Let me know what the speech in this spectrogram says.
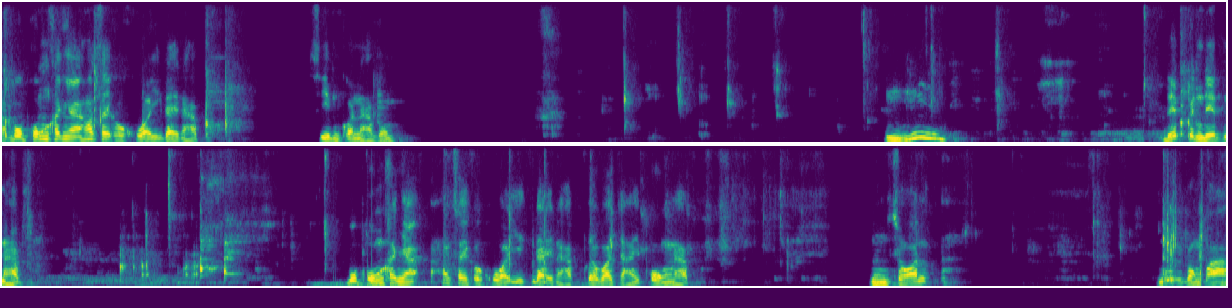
ถ้าโบพงขยาเขาใส่ข้าวขัวอีกได้นะครับซีมก่อนนะครับ ผมอืมเด็ดเป็นเด็ดนะครับบุพงขยะให้ใส่ข้าวขัวอีกได้นะครับ เพื่อว่าจะให้พงนะครับหนึ่งช้อนโรยบาง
